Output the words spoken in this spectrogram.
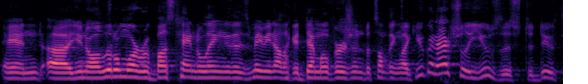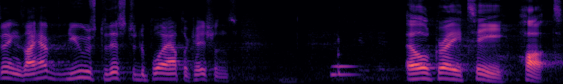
and uh, you know, a little more robust handling, there's maybe not like a demo version, but something like you could actually use this to do things. I have used this to deploy applications. Earl Grey tea, hot.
